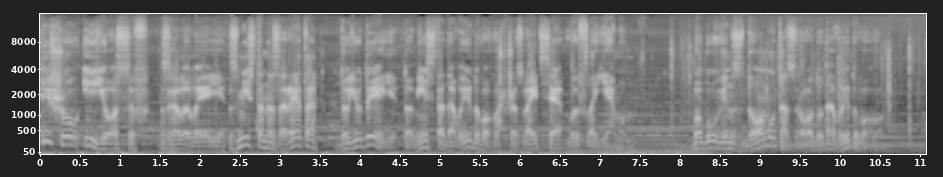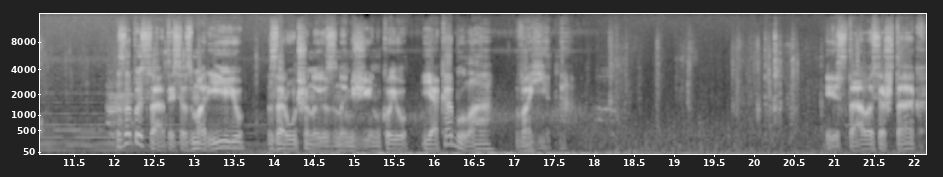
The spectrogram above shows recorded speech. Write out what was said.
Пішов і Йосиф з Галилеї, з міста Назарета до Юдеї, до міста Давидового, що зветься Вифлеємом. Бо був він з дому та з роду Давидового записатися з Марією, зарученою з ним жінкою, яка була вагітна. І сталося ж так,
